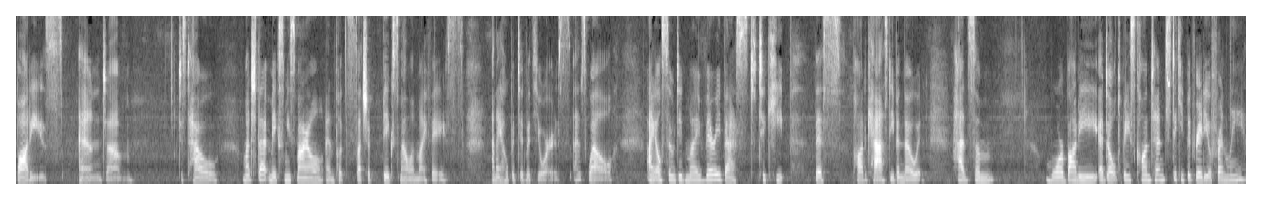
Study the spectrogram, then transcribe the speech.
bodies and um, just how much that makes me smile and puts such a big smile on my face. And I hope it did with yours as well. I also did my very best to keep this podcast, even though it had some more body adult based content, to keep it radio friendly.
